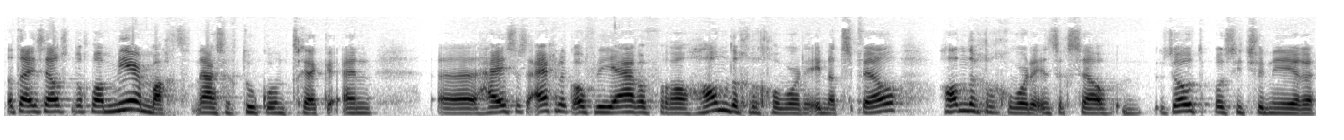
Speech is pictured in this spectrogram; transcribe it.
dat hij zelfs nog wel meer macht naar zich toe kon trekken. En hij is dus eigenlijk over de jaren vooral handiger geworden in dat spel. Handiger geworden in zichzelf zo te positioneren.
